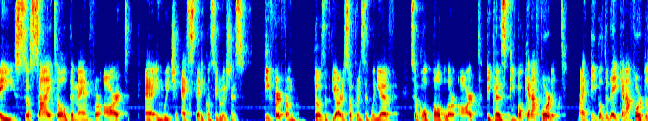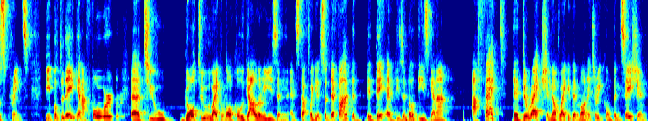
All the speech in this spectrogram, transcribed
a societal demand for art uh, in which aesthetic considerations differ from those of the artist. So, for instance, when you have so called popular art, because people can afford it, right? People today can afford those prints people today can afford uh, to go to like local galleries and, and stuff like that. So the fact that, that they have disability is gonna affect the direction of like the monetary compensation,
